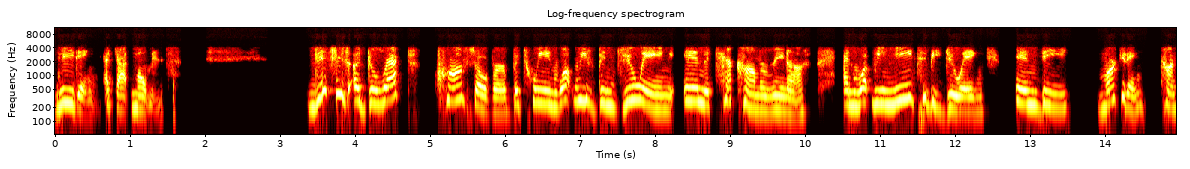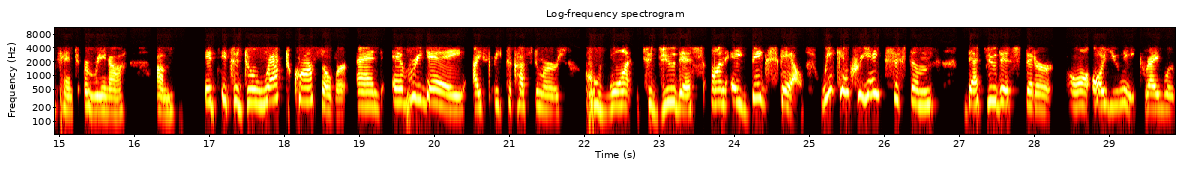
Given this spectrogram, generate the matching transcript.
needing at that moment. This is a direct crossover between what we've been doing in the TechCom arena and what we need to be doing in the marketing content arena. Um, it, it's a direct crossover. And every day I speak to customers who want to do this on a big scale. We can create systems that do this that are all, all unique, right? We're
